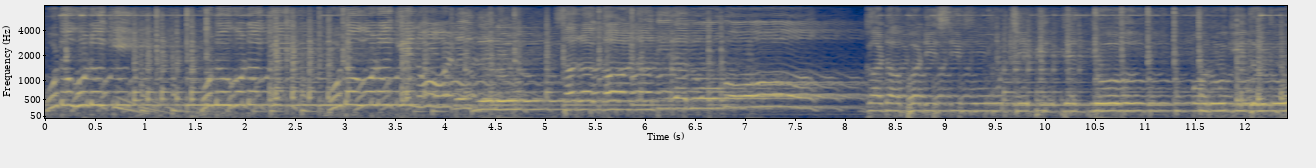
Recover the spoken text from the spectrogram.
ಹುಡುಗುಡುಕಿ ಹುಡುಗುಡುಕಿ ಹುಡುಗುಡುಕಿ ನೋಡಿದಳು ಸರ ಕಾಣದಿರಲು ಗಡಬಡಿಸಿ ಮೂರ್ಛೆ ಬಿದ್ದೆದ್ದು ಮರುಗಿದಳು.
